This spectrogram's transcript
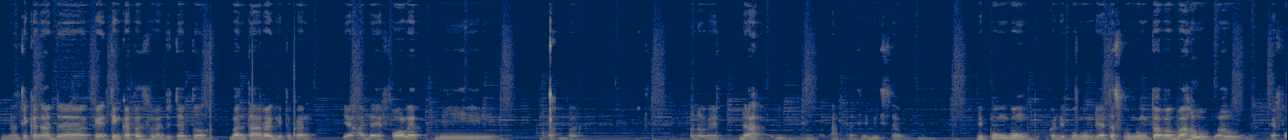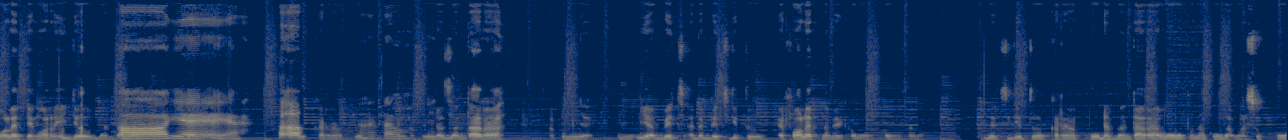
Nanti kan ada kayak tingkatan selanjutnya tuh bantara gitu kan? Yang ada evolet di apa apa namanya dah apa sih bisa di punggung bukan di punggung di atas punggung tuh apa? Bahu bahu. Evolet yang warna hijau bantara. Oh iya iya iya. Karena aku, uh, udah bantara aku punya iya badge ada badge gitu. Evolet namanya kalau kalau nggak salah. Badge gitu karena aku udah bantara walaupun aku nggak masuk ke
